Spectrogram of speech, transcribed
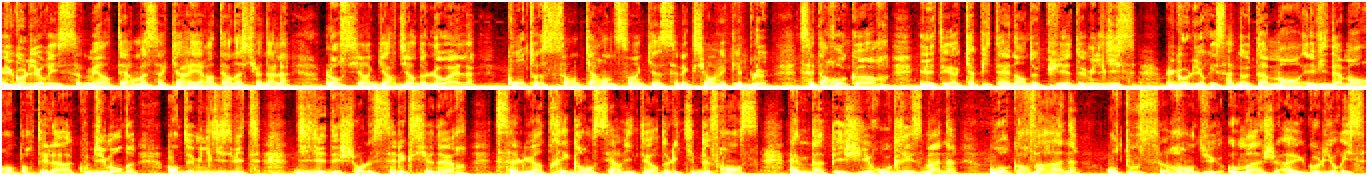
Hugo Lloris met un terme à sa carrière internationale. L'ancien gardien de l'OL compte 145 sélections avec les Bleus. C'est un record. Il était capitaine hein, depuis 2010. Hugo Lloris a notamment évidemment remporté la Coupe du Monde en 2018. Didier Deschamps, le sélectionneur, salue un très grand serviteur de l'équipe de France. Mbappé, Giroud, Griezmann ou encore Varane ont tous rendu hommage à Hugo Lloris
